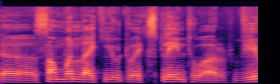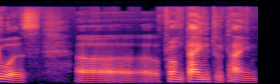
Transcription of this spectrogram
uh, someone like you to explain to our viewers uh, from time to time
